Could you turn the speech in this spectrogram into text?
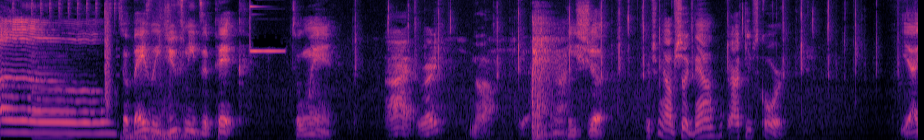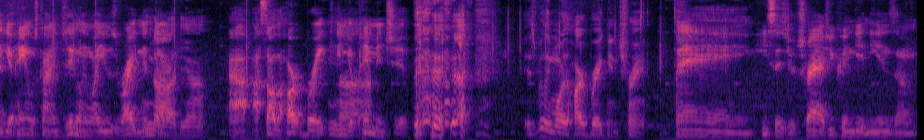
oh. So basically, Juice needs a pick to win. All right. Ready? No. Nah, he shook. What you mean I'm shook down? I gotta keep scoring. Yeah, your hand was kind of jiggling while you was writing it. Nah. Dion. I, I saw the heartbreak in your penmanship. it's really more the heartbreak in Trent. Dang. He says you're trash. You couldn't get in the end zone.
